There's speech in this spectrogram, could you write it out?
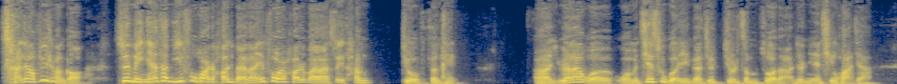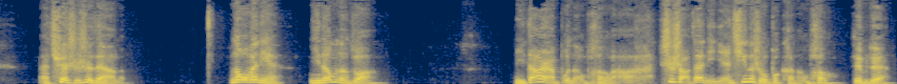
产量非常高，所以每年他一幅画就好几百万，一幅画好几百万，所以他们就分配。啊，原来我我们接触过一个就就是这么做的啊，就是年轻画家，啊，确实是这样的。那我问你，你能不能做？你当然不能碰了啊，至少在你年轻的时候不可能碰，对不对？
